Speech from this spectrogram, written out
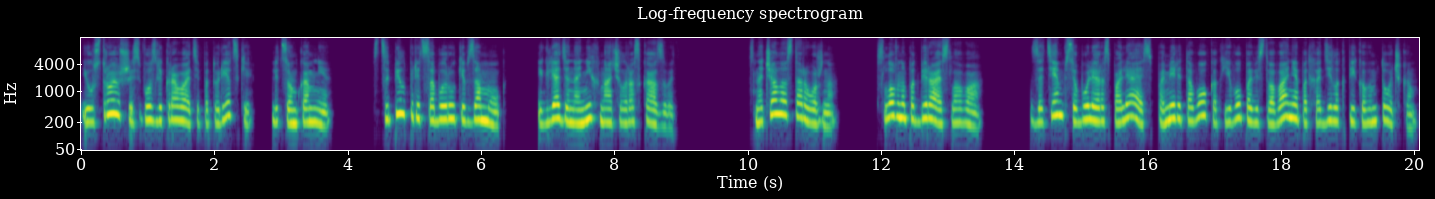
и, устроившись возле кровати по-турецки, лицом ко мне, сцепил перед собой руки в замок и, глядя на них, начал рассказывать. Сначала осторожно, словно подбирая слова. Затем, все более распаляясь, по мере того, как его повествование подходило к пиковым точкам.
